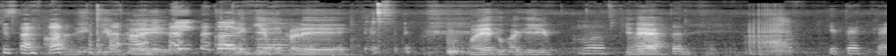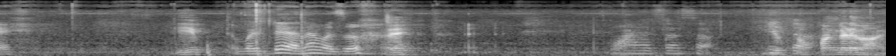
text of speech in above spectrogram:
ती सांगा. आधी गिफ्ट तर आधी गिफ्टकडे. मग तुका गिफ्ट मग किती हा आहे? तर. किती आहे काय? गिफ्ट बर्थडे आहे ना माझं. अरे गिफ्ट पप्पांकडे माग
